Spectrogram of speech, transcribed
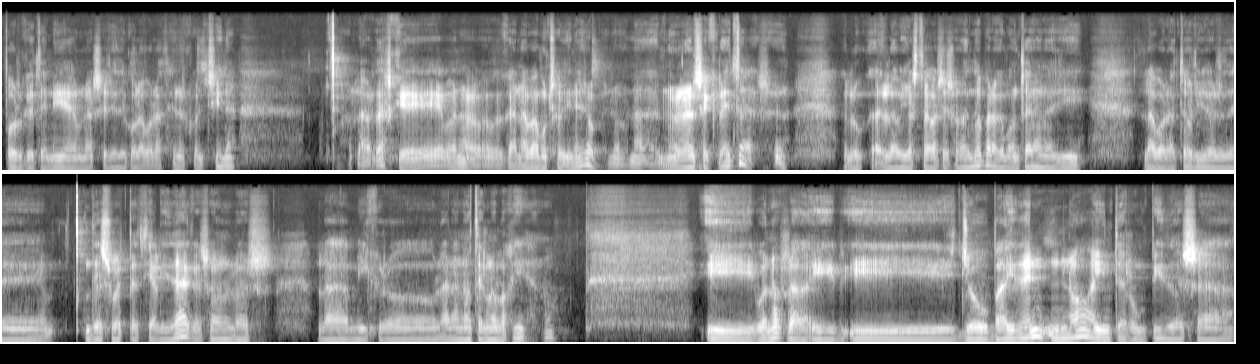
porque tenía una serie de colaboraciones con China. La verdad es que, bueno, ganaba mucho dinero, pero no, eran secretas. Él había estado asesorando para que montaran allí laboratorios de, de su especialidad, que son los, la micro, la nanotecnología, ¿no? Y bueno, y, Joe Biden no ha interrumpido esa,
